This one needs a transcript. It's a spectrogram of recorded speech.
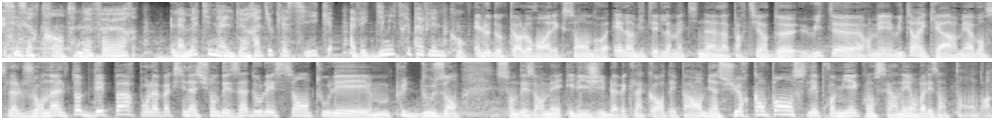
6h30, 9h, la matinale de Radio Classique avec Dimitri Pavlenko. Et le docteur Laurent Alexandre est l'invité de la matinale à partir de 8h, mais 8h15. Mais avant cela, le journal Top Départ pour la vaccination des adolescents. Tous les hum, plus de 12 ans sont désormais éligibles avec l'accord des parents, bien sûr. Qu'en pensent les premiers concernés? On va les entendre.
